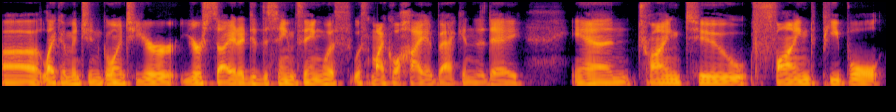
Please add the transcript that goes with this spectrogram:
uh, like I mentioned, going to your your site, I did the same thing with with Michael Hyatt back in the day, and trying to find people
